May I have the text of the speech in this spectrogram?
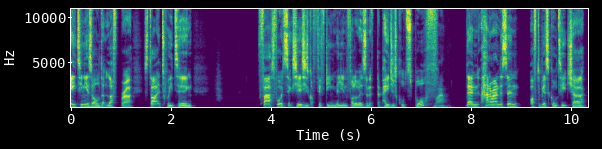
18 years old at Loughborough, started tweeting. Fast forward six years, he's got 15 million followers, and the page is called Sporf. Wow. Then Hannah Anderson, off to be a school teacher,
